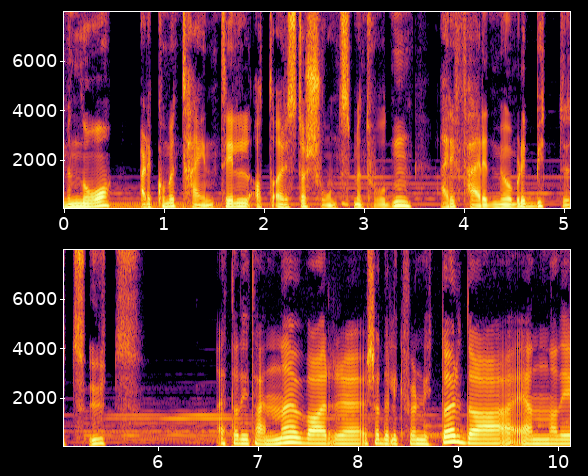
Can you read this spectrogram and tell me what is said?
Men nå er det kommet tegn til at arrestasjonsmetoden er i ferd med å bli byttet ut. Et av de tegnene var, eh, skjedde like før nyttår, da en av de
